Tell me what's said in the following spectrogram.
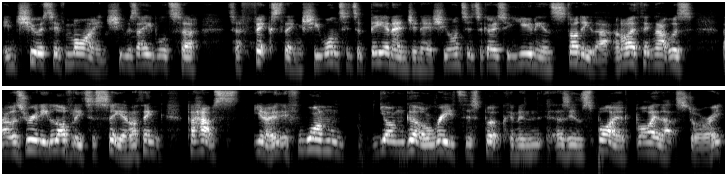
intuitive mind. She was able to to fix things. She wanted to be an engineer. She wanted to go to uni and study that. And I think that was that was really lovely to see. And I think perhaps you know if one young girl reads this book and in, is inspired by that story,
